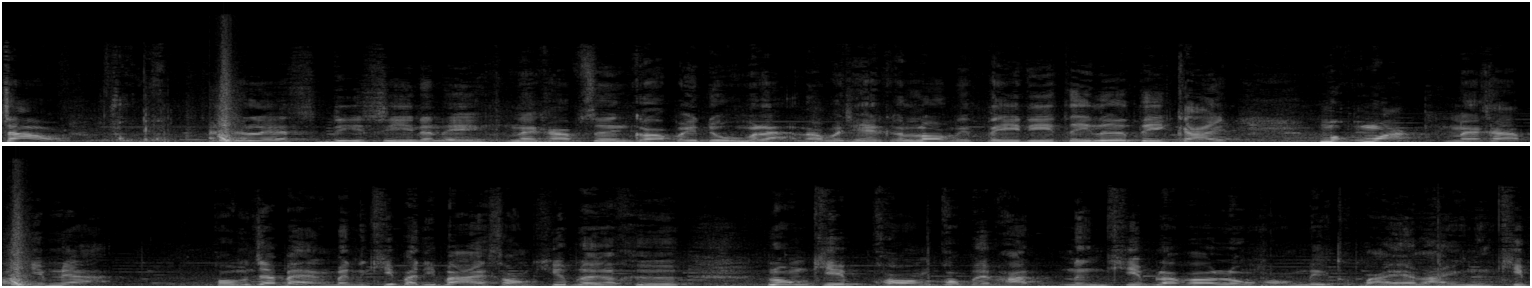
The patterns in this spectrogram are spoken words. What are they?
เจ้า a n t e l e s DC นั่นเองนะครับ ซึ่งก็ไปดูมาแล้ว เราไปเทสกันลอกนี่ตีดี ตีเลื่นตีไกลมกมักนะครับคลิปเนี้ย ผมจะแบ่งเป็นคลิปอธิบาย 2 คลิปเลยก็คือ ลงคลิปของกบใบพัด 1 คลิป แล้วก็ลงของเด็กถูกใบอะไรอีกหนึ่งคลิป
